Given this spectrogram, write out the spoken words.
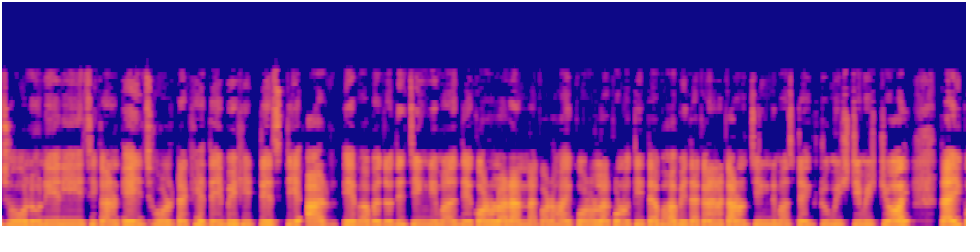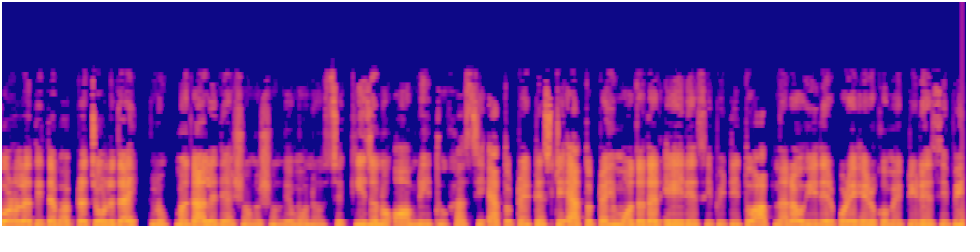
ঝোলও নিয়ে নিয়েছি। কারণ এই ঝোলটা খেতেই বেশি টেস্টি আর এভাবে যদি চিংড়ি মাছ দিয়ে করলা রান্না করা হয়, করলার কোনো তিতা ভাবই থাকে না। কারণ চিংড়ি মাছটা একটু মিষ্টি মিষ্টি হয়, তাই করলা তিতা ভাবটা চলে যায়। লুকমা গালে দেওয়ার সঙ্গে সঙ্গে মনে হচ্ছে কি যেন অমৃত খাচ্ছি। এতটাই টেস্টি এতটাই মজাদার এই রেসিপিটি তো আপনারাও ঈদের পরে এরকম একটি রেসিপি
